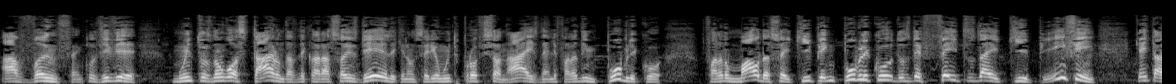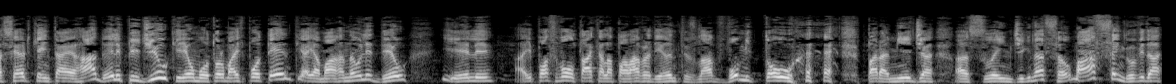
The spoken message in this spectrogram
avança. Inclusive, Muitos não gostaram das declarações dele, que não seriam muito profissionais, né? Ele falando em público, falando mal da sua equipe em público, dos defeitos da equipe. Enfim, quem está certo, quem está errado. Ele pediu, queria um motor mais potente, a Yamaha não lhe deu e ele Aí posso voltar aquela palavra de antes lá, vomitou para a mídia a sua indignação, mas sem dúvida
